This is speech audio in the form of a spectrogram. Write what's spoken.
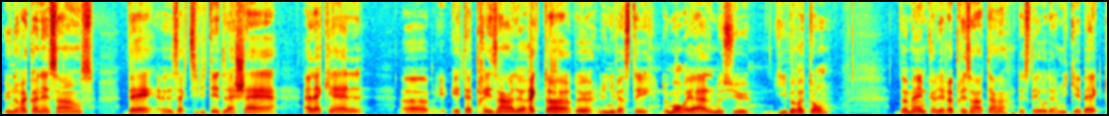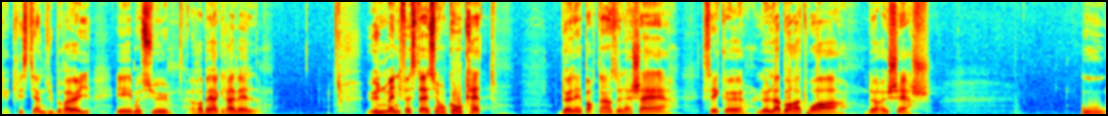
une reconnaissance des euh, activités de la chaire à laquelle euh, était présent le recteur de l'Université de Montréal, M. Guy Breton, de même que les représentants de Sclérodermie Québec, Christiane Dubreuil et M. Robert Gravel. Une manifestation concrète de l'importance de la chair, c'est que le laboratoire de recherche où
